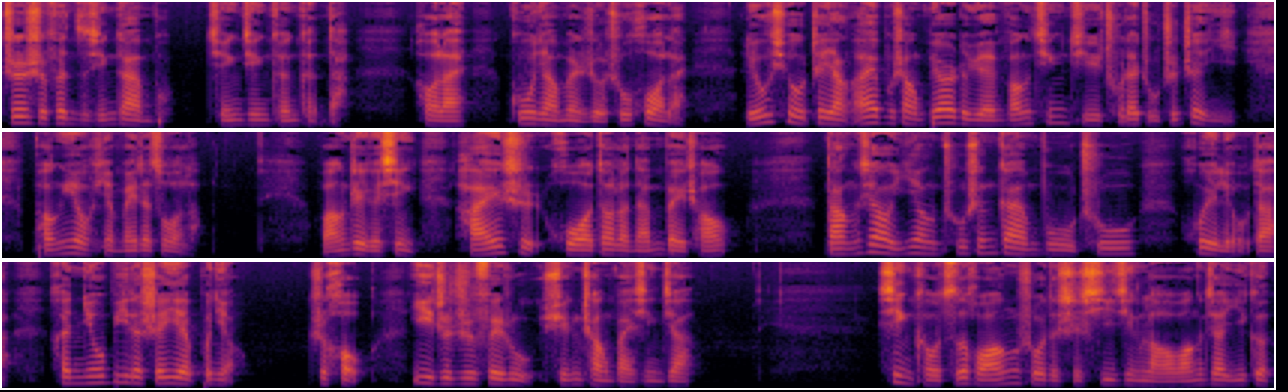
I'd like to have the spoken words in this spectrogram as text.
知识分子型干部，勤勤恳恳的。后来姑娘们惹出祸来，刘秀这样挨不上边的远房亲戚出来主持正义，朋友也没得做了。王这个姓还是火到了南北朝。党校一样出身干部出会柳的，很牛逼的，谁也不鸟。之后一只只飞入寻常百姓家。信口雌黄说的是西晋老王家一个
